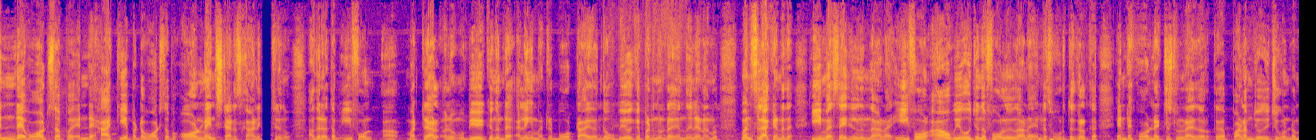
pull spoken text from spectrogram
എന്റെ വാട്സപ്പ് എന്റെ ഹാക്ക് ചെയ്യപ്പെട്ട വാട്സപ്പ് ഓൺലൈൻ സ്റ്റാറ്റസ് കാണിച്ചിരുന്നു. അതിനർത്ഥം ഈ ഫോൺ മറ്റൊരാൾ ഉപയോഗിക്കുന്നുണ്ട് അല്ലെങ്കിൽ മറ്റൊരു ബോട്ടായോ എന്തോ ഉപയോഗിക്കപ്പെടുന്നുണ്ട് എന്ന് തന്നെയാണ് നമ്മൾ മനസ്സിലാക്കേണ്ടത്. ഈ മെസ്സേജിൽ നിന്നാണ് ഈ ഫോൺ ആ ഉപയോഗിക്കുന്ന ഫോണിൽ നിന്നാണ് എന്റെ സുഹൃത്തുക്കൾക്ക് എന്റെ കോൺടാക്ട്സിലുണ്ടായവർക്ക് പണം ചോദിച്ചുകൊണ്ടും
